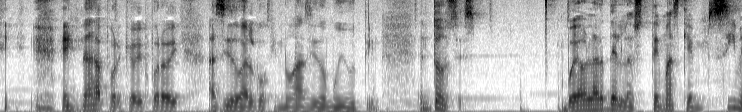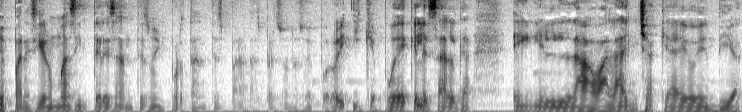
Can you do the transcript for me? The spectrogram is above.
en nada porque hoy por hoy ha sido algo que no ha sido muy útil. Entonces, voy a hablar de los temas que sí me parecieron más interesantes o importantes para las personas hoy por hoy y que puede que les salga en la avalancha que hay hoy en día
